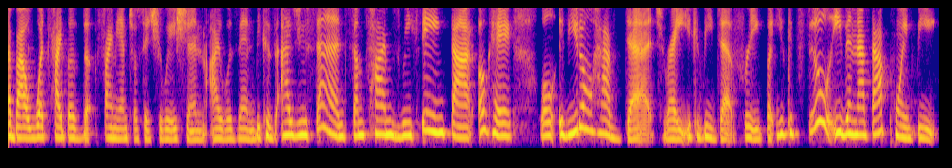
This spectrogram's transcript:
about what type of the financial situation I was in because as you said sometimes we think that okay well if you don't have debt right you could be debt free but you could still even at that point be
